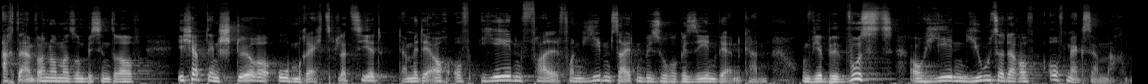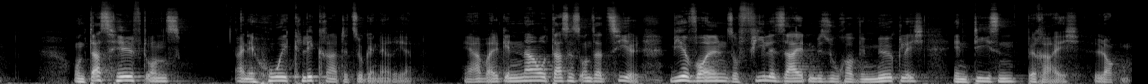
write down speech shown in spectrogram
achte einfach nochmal so ein bisschen drauf. ich habe den Störer oben rechts platziert, damit er auch auf jeden Fall von jedem Seitenbesucher gesehen werden kann und wir bewusst auch jeden User darauf aufmerksam machen. Und das hilft uns, eine hohe Klickrate zu generieren. Ja, weil genau das ist unser Ziel. Wir wollen so viele Seitenbesucher wie möglich in diesen Bereich locken.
